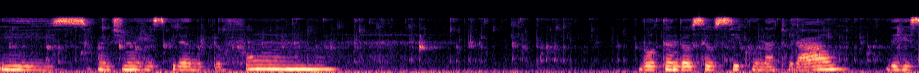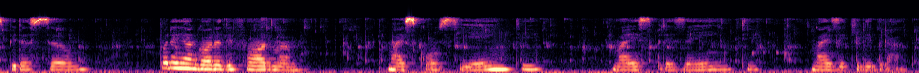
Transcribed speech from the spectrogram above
Isso, continue respirando profundo, voltando ao seu ciclo natural de respiração, porém agora de forma mais consciente, mais presente, mais equilibrada.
